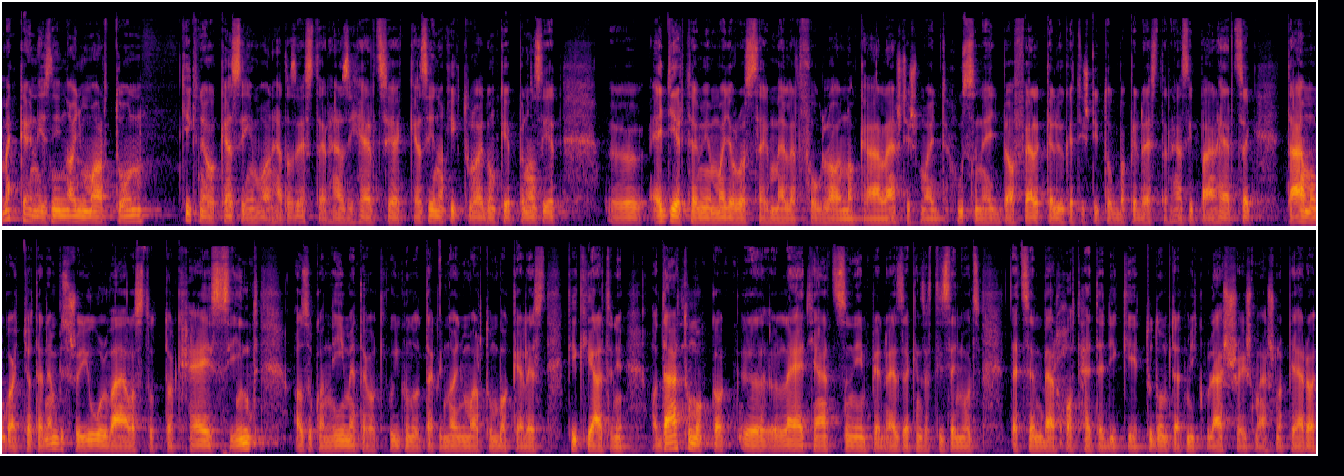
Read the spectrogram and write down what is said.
meg kell nézni Nagy Marton, kiknek a kezén van? Hát az Eszterházi hercegek kezén, akik tulajdonképpen azért ö, egyértelműen Magyarország mellett foglalnak állást, és majd 21-ben a felkelőket is titokban például Eszterházi Pál herceg támogatja, tehát nem biztos, hogy jól választottak helyszínt azok a németek, akik úgy gondolták, hogy Nagy Martonba kell ezt kikiáltani. A dátumokkal ö, lehet játszani, én például 1918. december 6-7-ét tudom, tehát Mikulásra és másnapjára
